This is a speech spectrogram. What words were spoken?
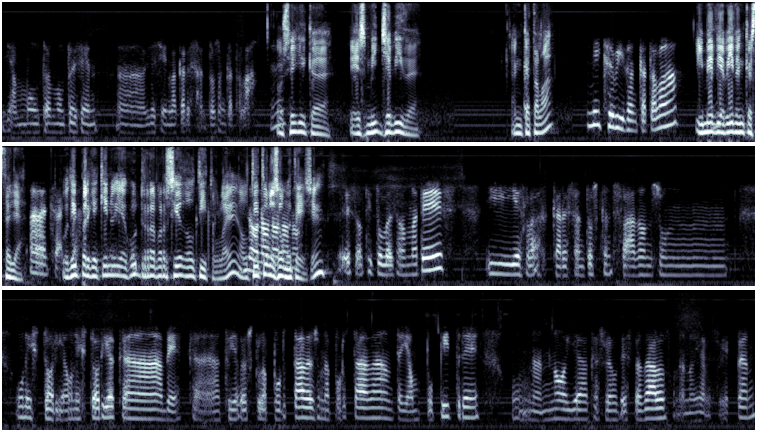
hi ha molta, molta gent eh, llegint la Care Santos en català. Eh? O sigui que és mitja vida en català Mitja vida en català, i media vida en castellà. Ah, exacte. Ho dic perquè aquí no hi ha hagut reversió del títol, eh? El No, títol no, és no, el no, mateix, no. eh? És, el títol és el mateix i és la Cara Santos que ens fa doncs, un, una història, una història que, bé, que tu ja veus que la portada és una portada on hi ha un pupitre, una noia que es veu des de dalt, una noia més gran,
